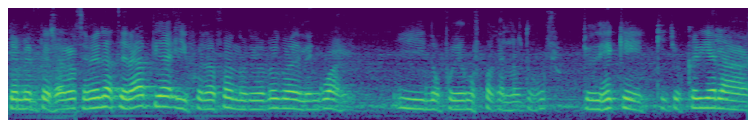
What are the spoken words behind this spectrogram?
que me empezaron a hacer la terapia y fue la fonoaudióloga del lenguaje y no podíamos pagar las dos. Yo dije que, que yo quería la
